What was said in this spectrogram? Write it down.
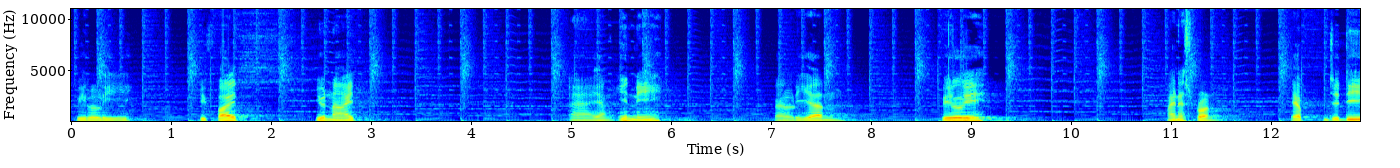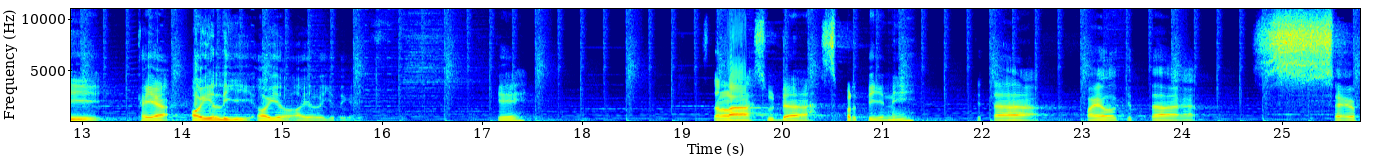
pilih divide unite yang ini kalian pilih minus front. Yap jadi kayak oily oil oil gitu guys. Oke. Setelah sudah seperti ini kita file kita save.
